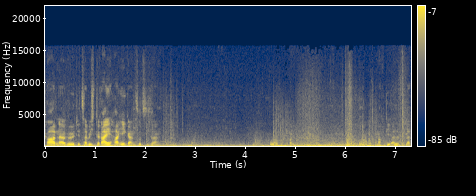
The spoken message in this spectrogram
Schaden erhöht. Jetzt habe ich drei HE-Guns sozusagen. Ich mach die alle platt.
